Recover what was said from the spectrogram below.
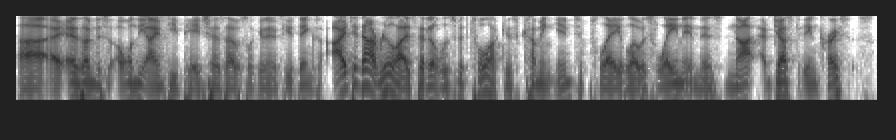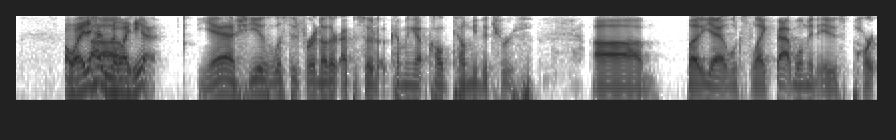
uh, as I'm just on the IMDb page as I was looking at a few things, I did not realize that Elizabeth Tulloch is coming into play Lois Lane in this, not just in Crisis. oh, I had no uh, idea. Yeah, she is listed for another episode coming up called "Tell Me the Truth." Um, but yeah, it looks like Batwoman is part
